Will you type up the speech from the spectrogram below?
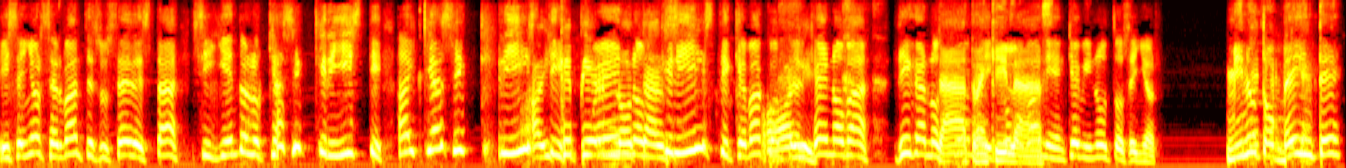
Y señor Cervantes, usted está siguiendo lo que hace Cristi. Ay, ¿qué hace Cristi? Ay, qué piernotas. Bueno, Cristi, que va contra el Génova. Díganos. Ya, tranquilas. Y, en qué minuto, señor? Minuto 20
